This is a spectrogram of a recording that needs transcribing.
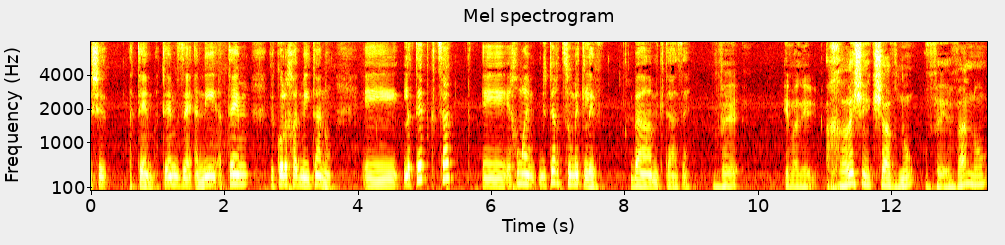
שאתם, אתם זה אני, אתם וכל אחד מאיתנו. אה, לתת קצת, אה, איך אומרים, יותר תשומת לב במקטע הזה. ואם אני, אחרי שהקשבנו והבנו,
